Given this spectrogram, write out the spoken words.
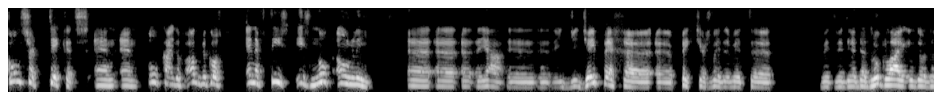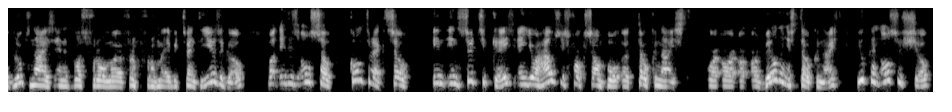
concert tickets and and all kind of art because NFTs is not only Uh, uh, uh, yeah, JPEG pictures with with with, with that look like that looks nice, and it was from from from maybe 20 years ago. But it is also contract. So in in such a case, and your house is, for example, tokenized or, or, or, building is tokenized, you can also show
